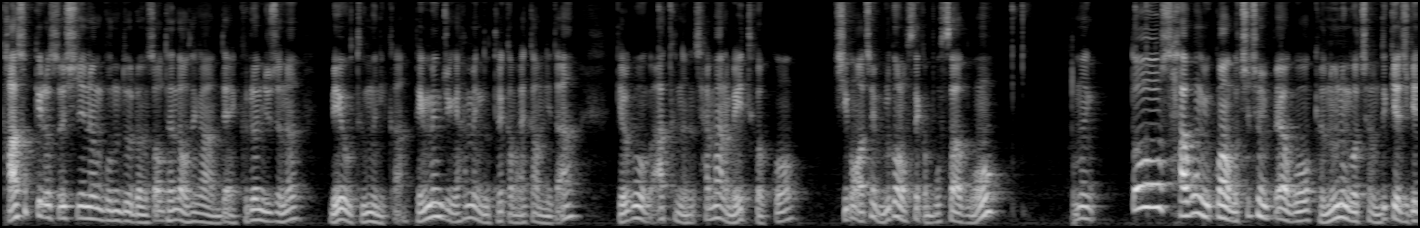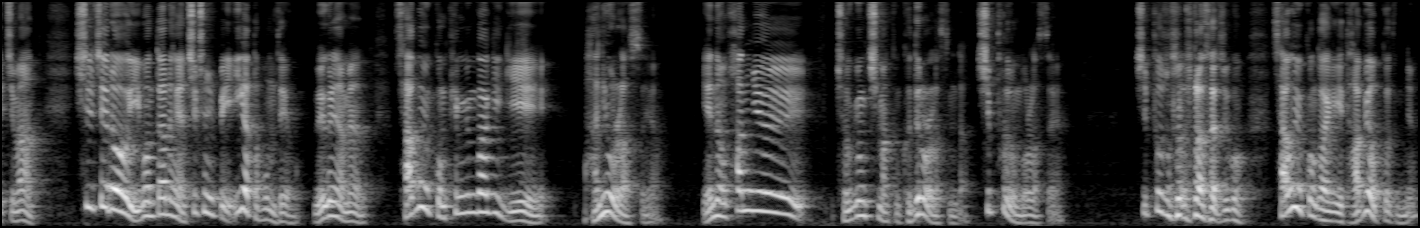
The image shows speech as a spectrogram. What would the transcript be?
가속기로 쓰시는 분들은 써도 된다고 생각하는데 그런 유저는 매우 드무니까 100명 중에 한 명도 될까 말까 합니다. 결국 아크는 살만한 메리트가 없고 지금 어차피 물건 없으니까 못 사고 그러면 또 4060하고 7600하고 겨누는 것처럼 느껴지겠지만 실제로 이번 달은 그냥 7600이 이겼다 보면 돼요. 왜 그러냐면 4060 평균 가격이 많이 올랐어요. 얘는 환율 적용치만큼 그대로 올랐습니다. 10% 정도 올랐어요. 10% 정도 올라가지고 4060 가격이 답이 없거든요.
